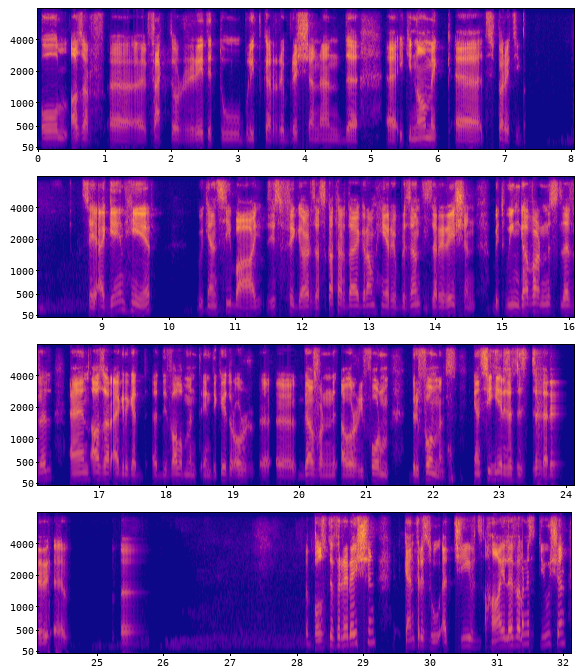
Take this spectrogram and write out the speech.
all other uh, factors related to political repression and uh, uh, economic disparity. Say again here, we can see by this figure, the scatter diagram here represents the relation between governance level and other aggregate uh, development indicator or uh, uh, govern or reform performance. You can see here this is the positive relation countries who achieved high level institution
